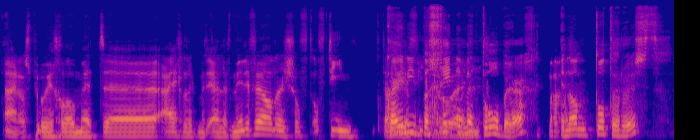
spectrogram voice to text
Nou, dan speel je gewoon met, eh, eigenlijk met 11 middenvelders of, of 10. kan je niet beginnen met Dolberg en dan tot de rust?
